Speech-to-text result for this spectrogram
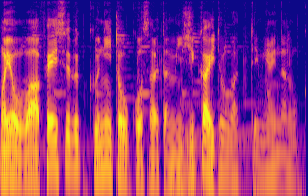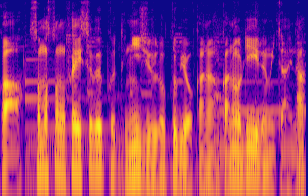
まあ、要は Facebook に投稿された短い動画って意味合いなのか、そもそも Facebook って26秒かなんかのリールみたいな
